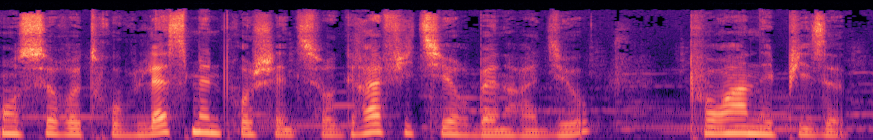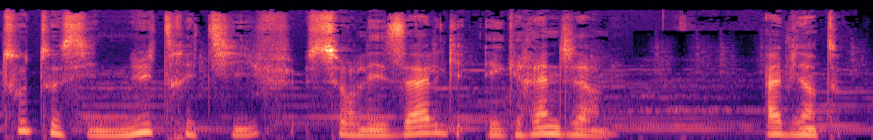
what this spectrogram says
On se retrouve la semaine prochaine sur Graffiti Urban Radio pour un épisode tout aussi nutritif sur les algues et graines germées. À bientôt.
